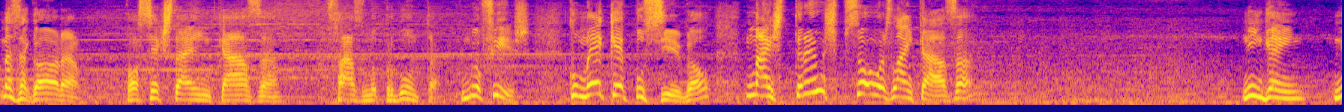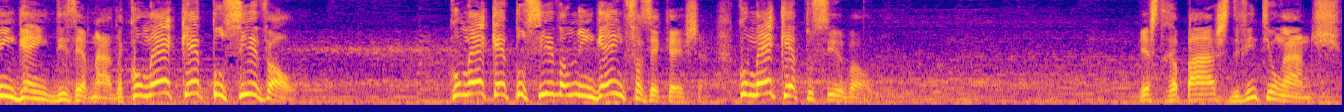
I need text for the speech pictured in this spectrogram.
Mas agora, você que está em casa, faz uma pergunta, como eu fiz. Como é que é possível mais três pessoas lá em casa, ninguém, ninguém dizer nada? Como é que é possível? Como é que é possível ninguém fazer queixa? Como é que é possível? Este rapaz de 21 anos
